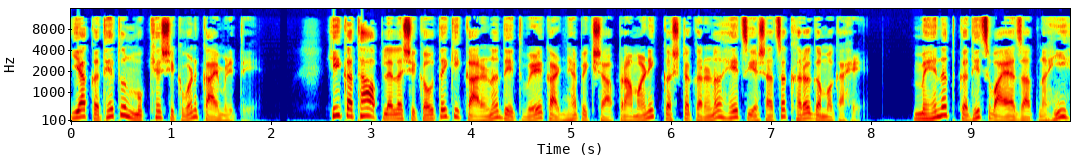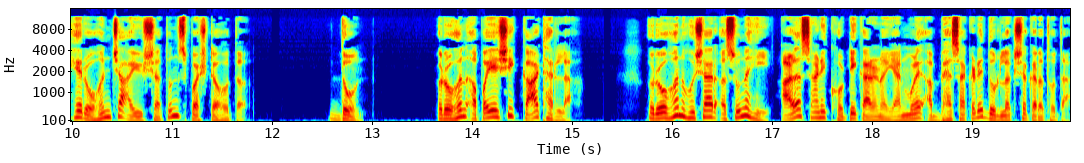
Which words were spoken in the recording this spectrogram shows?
या कथेतून मुख्य शिकवण काय मिळते? ही कथा आपल्याला शिकवते की कारणं देत वेळ काढण्यापेक्षा प्रामाणिक कष्ट करणं हेच यशाचं खरं गमक आहे. मेहनत कधीच वाया जात नाही हे रोहनच्या आयुष्यातून स्पष्ट होतं. दोन. रोहन अपयशी का ठरला? रोहन हुशार असूनही आळस आणि खोटी कारणं यांमुळे अभ्यासाकडे दुर्लक्ष करत होता.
